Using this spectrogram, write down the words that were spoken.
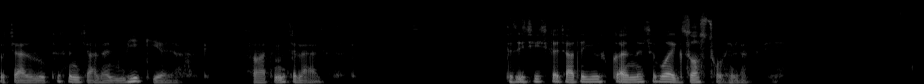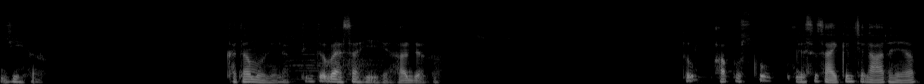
सुचारू रूप से संचालन भी किया जा सके, साथ में चलाया जा सके। किसी चीज़ का ज़्यादा यूज़ करने से वो एग्जॉस्ट होने लगती है। जी हाँ। ख़त्म होने लगती है तो वैसा ही है हर जगह। तो आप उसको, जैसे साइकिल चला रहे हैं आप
